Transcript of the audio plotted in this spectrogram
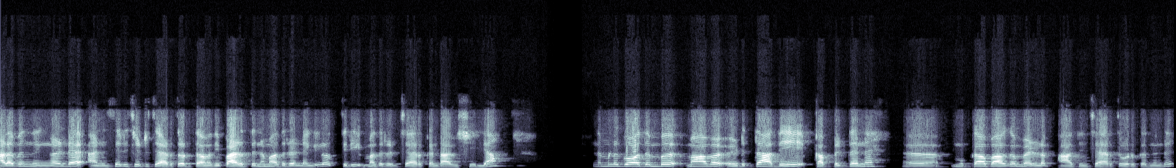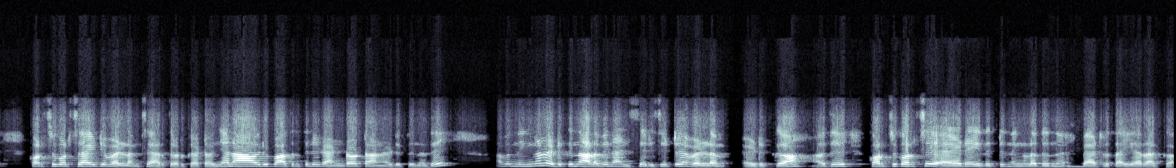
അളവ് നിങ്ങളുടെ അനുസരിച്ചിട്ട് ചേർത്ത് കൊടുത്താൽ മതി. പഴത്തിന് മധുരം ഉണ്ടെങ്കിൽ ഒത്തിരി മധുരം ചേർക്കേണ്ട ആവശ്യമില്ല. നമ്മൾ ഗോതമ്പ് മാവ് എടുത്ത അതേ കപ്പിൽ തന്നെ മുക്കാ ഭാഗം വെള്ളം ആദ്യം ചേർത്ത് കൊടുക്കുന്നുണ്ട്. കുറച്ച് കുറച്ചായിട്ട് വെള്ളം ചേർത്ത് കൊടുക്കുക കേട്ടോ. ഞാൻ ആ ഒരു പാത്രത്തിൽ രണ്ടോട്ടാണ് എടുക്കുന്നത്. അപ്പൊ നിങ്ങൾ എടുക്കുന്ന അളവിനനുസരിച്ചിട്ട് വെള്ളം എടുക്കുക. അത് കുറച്ച് കുറച്ച് ആഡ് ചെയ്തിട്ട് നിങ്ങൾ അതൊന്ന് ബാറ്റർ തയ്യാറാക്കുക.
